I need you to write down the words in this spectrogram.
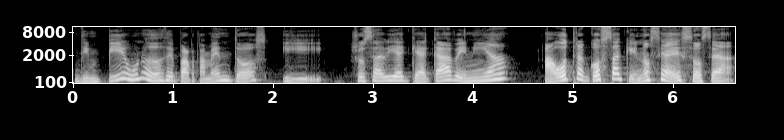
limpié uno o dos departamentos y yo sabía que acá venía a otra cosa que no sea eso. O sea,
